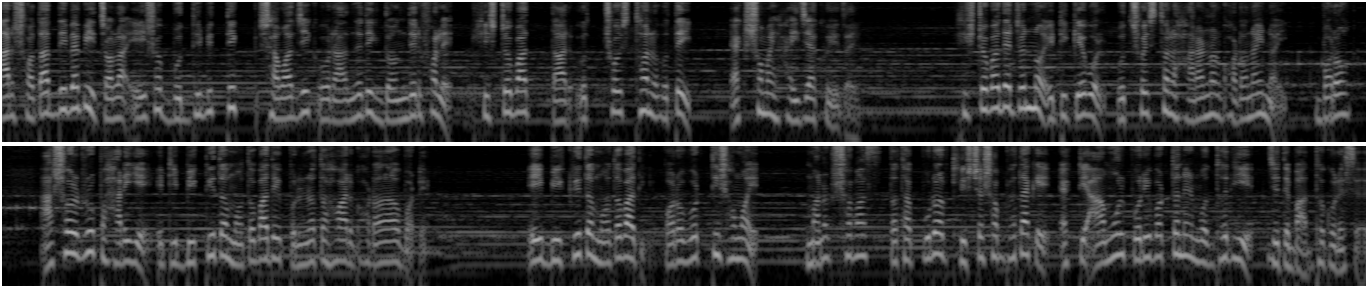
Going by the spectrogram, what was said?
আর শতাব্দীব্যাপী চলা এইসব বুদ্ধিভিত্তিক সামাজিক ও রাজনৈতিক দ্বন্দ্বের ফলে খ্রিস্টবাদ তার উৎসস্থল হতেই একসময় হাইজ্যাক হয়ে যায়। খ্রিস্টবাদের জন্য এটি কেবল উৎসস্থল হারানোর ঘটনাই নয়, বরং আসল রূপ হারিয়ে এটি বিকৃত মতবাদে পরিণত হওয়ার ঘটনাও বটে। এই বিকৃত মতবাদী পরবর্তী সময়ে মানব সমাজ তথা পুরো খ্রিস্ট সভ্যতাকে একটি আমূল পরিবর্তনের মধ্য দিয়ে যেতে বাধ্য করেছে।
